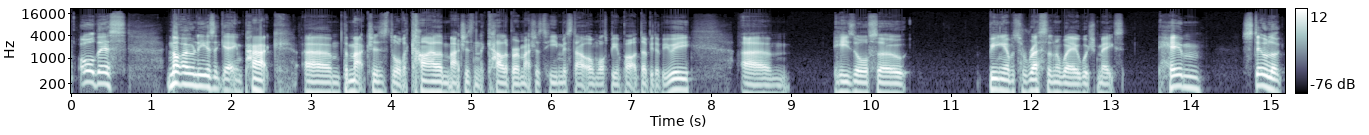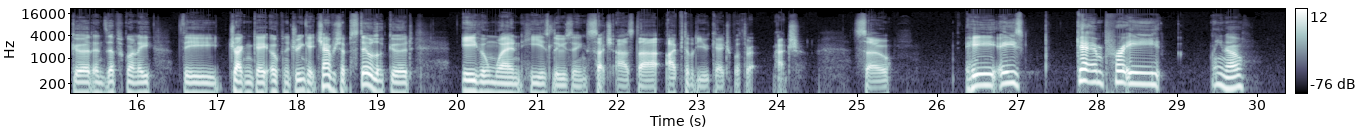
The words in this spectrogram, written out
all this, not only is it getting Pac um, the matches or the Kyle matches and the caliber matches he missed out on whilst being part of WWE, um, he's also being able to wrestle in a way which makes him still look good and subsequently the Dragon Gate Open the Dream Gate Championship still look good even when he is losing, such as that IPW UK Triple Threat match. So he he's getting pretty, you know,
